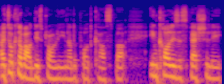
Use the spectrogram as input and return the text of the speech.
I talked about this probably in other podcasts, but in collies especially,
